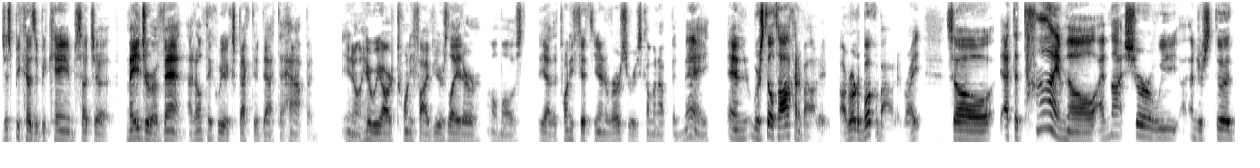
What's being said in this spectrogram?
just because it became such a major event. I don't think we expected that to happen. You know, here we are 25 years later almost. Yeah, the 25th anniversary is coming up in May, and we're still talking about it. I wrote a book about it, right? So at the time, though, I'm not sure we understood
